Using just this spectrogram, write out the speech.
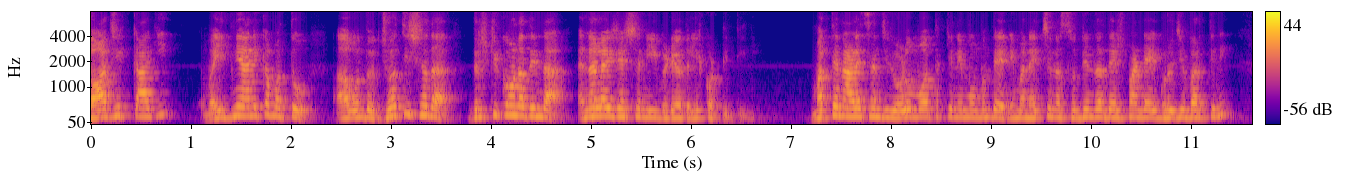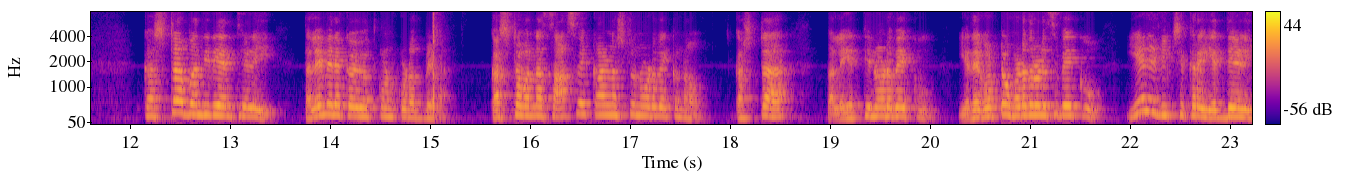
ಲಾಜಿಕ್ ಆಗಿ, ವೈಜ್ಞಾನಿಕ ಮತ್ತು ಒಂದು ಜ್ಯೋತಿಷ್ಯದ ದೃಷ್ಟಿಕೋನದಿಂದ ಅನಲೈಸೇಷನ್ ಈ ವಿಡಿಯೋದಲ್ಲಿ ಕೊಟ್ಟಿದ್ದೀನಿ. ಮತ್ತೆ ನಾಳೆ ಸಂಜೆ ಏಳು ಮೂವತ್ತಕ್ಕೆ ನಿಮ್ಮ ಮುಂದೆ ನಿಮ್ಮ ನೆಚ್ಚಿನ ಸುದೀಂದ್ರ ದೇಶಪಾಂಡೆ ಗುರುಜಿ ಬರ್ತೀನಿ. ಕಷ್ಟ ಬಂದಿದೆ ಅಂಥೇಳಿ ತಲೆ ಮೇಲೆ ಕೈ ಹೊತ್ಕೊಂಡು ಕೊಡೋದು ಬೇಡ. ಕಷ್ಟವನ್ನ ಸಾಸಿವೆ ಕಾಳನಷ್ಟು ನೋಡಬೇಕು ನಾವು. ಕಷ್ಟ ತಲೆ ಎತ್ತಿ ನೋಡಬೇಕು, ಎದೆಗೊಟ್ಟು ಹೊಡೆದೊಳಿಸಬೇಕು ಏಳಿ ವೀಕ್ಷಕರ, ಎದ್ದೇಳಿ.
